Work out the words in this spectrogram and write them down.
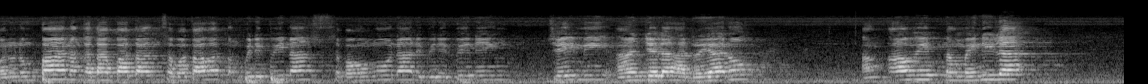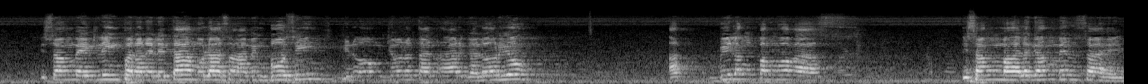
panunumpa ng katapatan sa watawat ng Pilipinas sa pangunguna ni Binibining Jamie Angela Adriano, ang awit ng Maynila, isang maikling pananalita mula sa aming bossing, Ginoong Jonathan R. Galorio, at bilang pangwakas, isang mahalagang mensahe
